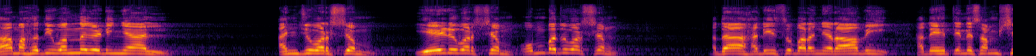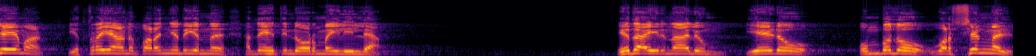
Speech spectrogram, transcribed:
ആ മഹദി വന്നു കഴിഞ്ഞാൽ അഞ്ച് വർഷം ഏഴ് വർഷം ഒമ്പത് വർഷം. അതാ ഹദീസ് പറഞ്ഞ റാവി അദ്ദേഹത്തിന്റെ സംശയമാണ്. എത്രയാണ് പറഞ്ഞത് എന്ന് അദ്ദേഹത്തിന്റെ ഓർമ്മയിലില്ല. ഏതായിരുന്നാലും ഏഴോ ഒമ്പതോ വർഷങ്ങൾ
